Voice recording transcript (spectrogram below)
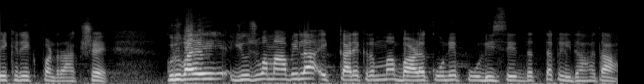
દેખરેખ પણ રાખશે. ગુરુવારે યોજવામાં આવેલા એક કાર્યક્રમમાં બાળકોને પોલીસે દત્તક લીધા હતા.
